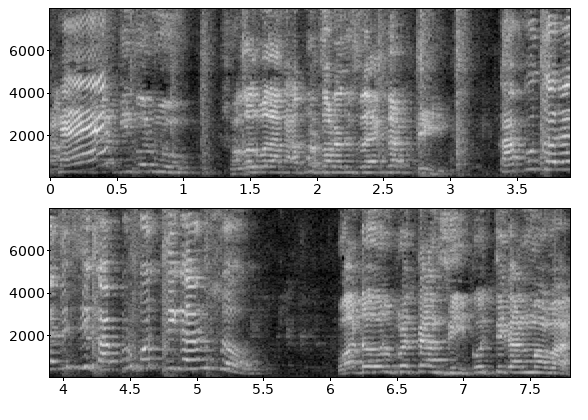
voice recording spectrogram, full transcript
হ্যাঁ? কি করব? সকালবেলা কাপড় ধরা দিছো এক কাপড় ধরা দিছি কাপড় করতে গানছো ওয়াটার উপরে টানছি করতে গানবো আবার?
